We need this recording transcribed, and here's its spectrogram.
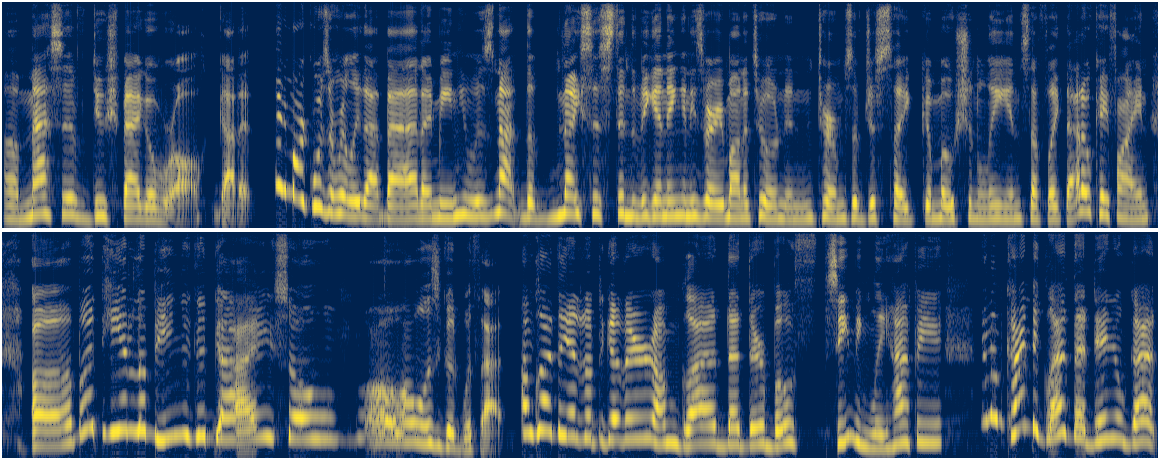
a massive douchebag overall. Got it. And Mark wasn't really that bad. I mean, he was not the nicest in the beginning, and he's very monotone in terms of just like emotionally and stuff like that. Okay, fine. Uh, but he ended up being a good guy, so all, all is good with that. I'm glad they ended up together. I'm glad that they're both seemingly happy. And I'm kind of glad that Daniel got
